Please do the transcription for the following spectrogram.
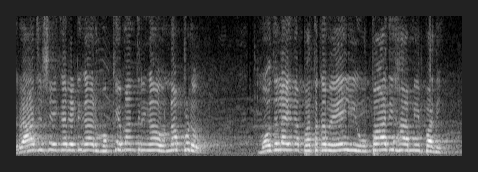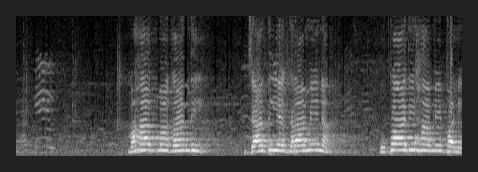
రాజశేఖర రెడ్డి గారు ముఖ్యమంత్రిగా ఉన్నప్పుడు మొదలైన పథకమే ఈ ఉపాధి హామీ పని. మహాత్మా గాంధీ జాతీయ గ్రామీణ ఉపాధి హామీ పని.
